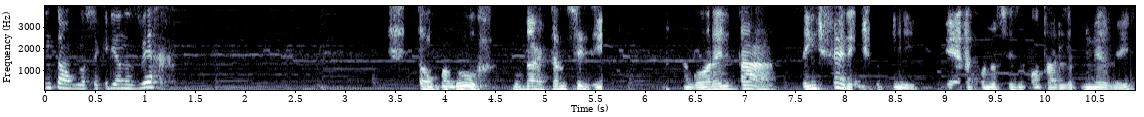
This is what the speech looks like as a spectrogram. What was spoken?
Então, você queria nos ver? Então, quando o D'Artagnan se viu, agora ele tá bem diferente do que era quando vocês encontraram ele a primeira vez.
